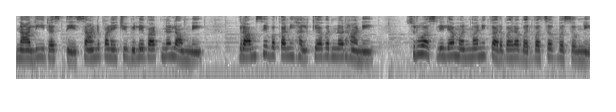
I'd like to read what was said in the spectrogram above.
नाली रस्ते सांडपाण्याची विल्हेवाट न लावणे. ग्रामसेवकांनी हलक्यावर न राहणे. सुरू असलेल्या मनमानी कारभारावर वचक बसवणे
